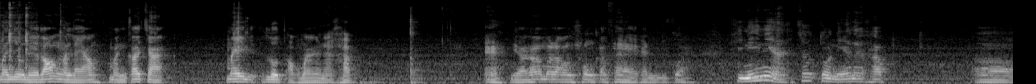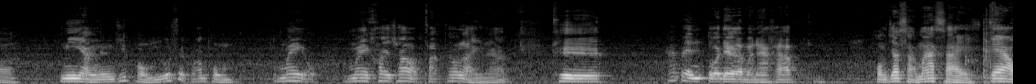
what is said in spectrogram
มันอยู่ในร่องกันแล้ว มันก็จะไม่หลุดออกมานะครับอะเดี๋ยวเรามาลองชงกาแฟกันดีกว่า ทีนี้เนี่ยเจ้าตัวนี้นะครับเอ่อมีอย่างหนึ่งที่ผมรู้สึกว่าผมไม่ ไม่ค่อยชอบสักเท่าไหร่นะครับ คือถ้าเป็นตัวเดิมนะครับ ผมจะสามารถใส่แก้ว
